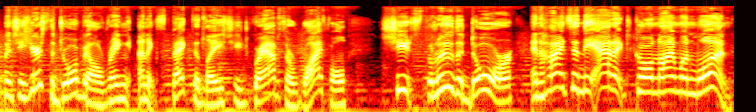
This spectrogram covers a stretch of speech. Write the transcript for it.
When she hears the doorbell ring unexpectedly, she grabs a rifle, shoots through the door, and hides in the attic to call 911.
